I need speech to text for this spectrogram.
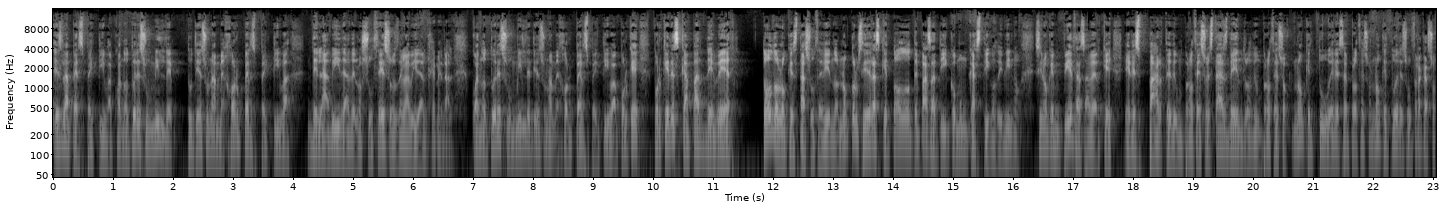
es la perspectiva. Cuando tú eres humilde, tú tienes una mejor perspectiva de la vida, de los sucesos de la vida en general. Cuando tú eres humilde, tienes una mejor perspectiva. ¿Por qué? Porque eres capaz de ver todo lo que está sucediendo. No consideras que todo te pasa a ti como un castigo divino, sino que empiezas a ver que eres parte de un proceso, estás dentro de un proceso, no que tú eres el proceso, no que tú eres un fracaso,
